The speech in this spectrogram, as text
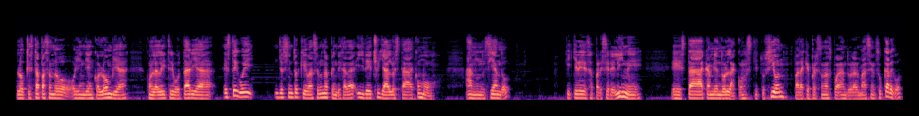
lo que está pasando hoy en día en Colombia, con la ley tributaria. Este güey, yo siento que va a ser una pendejada y de hecho ya lo está como anunciando que quiere desaparecer el INE, está cambiando la constitución para que personas puedan durar más en su cargo,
